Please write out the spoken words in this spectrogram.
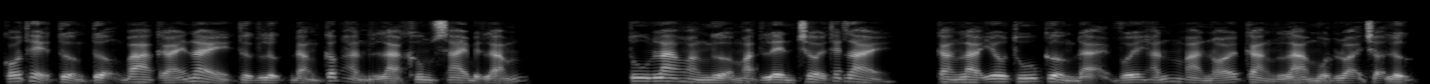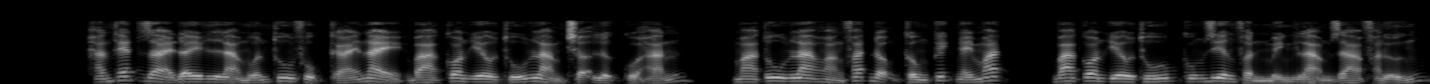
có thể tưởng tượng ba cái này thực lực đẳng cấp hẳn là không sai biệt lắm tu la hoàng ngửa mặt lên trời thét dài, càng là yêu thú cường đại với hắn mà nói càng là một loại trợ lực. Hắn thét dài đây là muốn thu phục cái này ba con yêu thú làm trợ lực của hắn, mà tu la hoàng phát động công kích nháy mắt, ba con yêu thú cũng riêng phần mình làm ra phản ứng.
